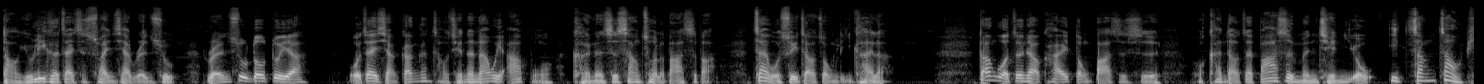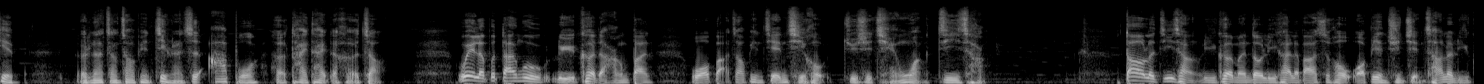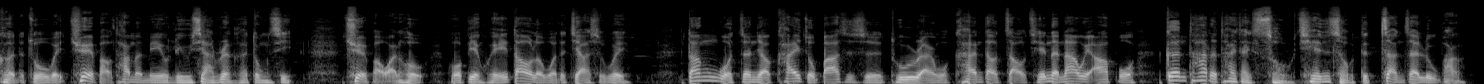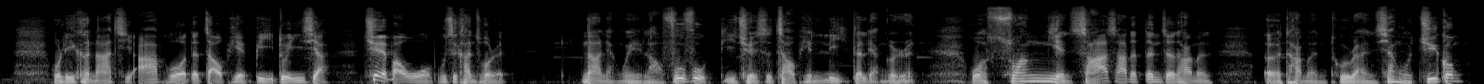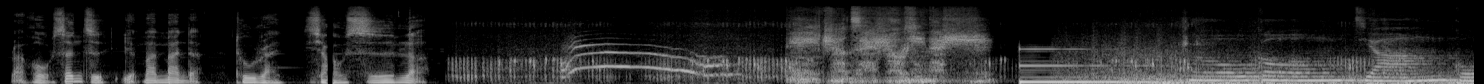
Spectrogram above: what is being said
导游立刻再次算一下人数，人数都对啊。我在想，刚刚吵钱的那位阿伯可能是上错了巴士吧，在我睡着中离开了。当我正要开动巴士时，我看到在巴士门前有一张照片，而那张照片竟然是阿伯和太太的合照。为了不耽误旅客的航班，我把照片捡起后继续前往机场。到了机场，旅客们都离开了巴士后，我便去检查了旅客的座位，确保他们没有留下任何东西。确保完后，我便回到了我的驾驶位。当我正要开走巴士时，突然我看到早前的那位阿伯跟他的太太手牵手的站在路旁。我立刻拿起阿婆的照片比对一下，确保我不是看错人。那两位老夫妇的确是照片里的两个人。我双眼傻傻的瞪着他们，而他们突然向我鞠躬，然后身子也慢慢的突然消失了。你正在收听的是周公讲鬼。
